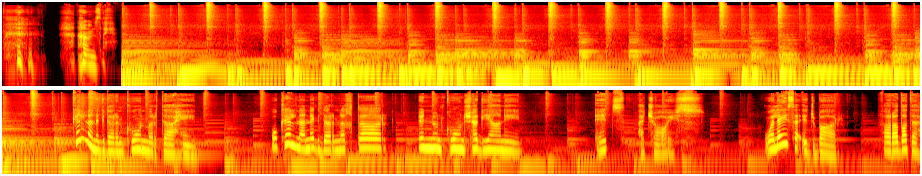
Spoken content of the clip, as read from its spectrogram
أمزح. كلنا نقدر نكون مرتاحين وكلنا نقدر نختار إنه نكون شقيانين. It's a choice. وليس إجبار فرضته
